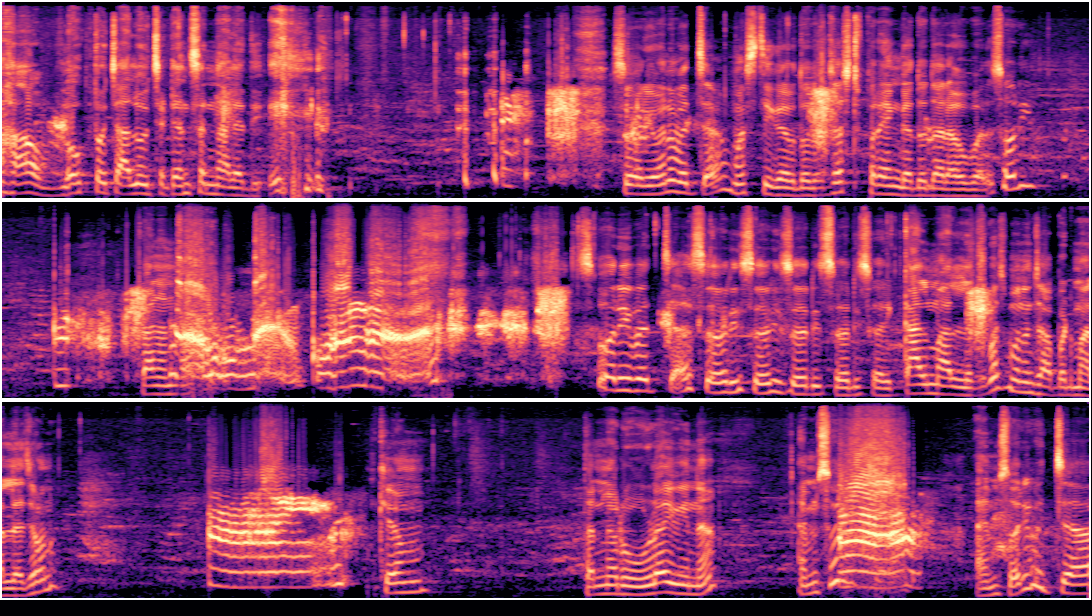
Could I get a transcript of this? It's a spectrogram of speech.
હા બ્લોગ તો ચાલુ છે. ટેન્શન ના લેતી. સોરી હો બચ્ચા મસ્તી કરતો હતો જસ્ટ પ્રેંગ હતો તારા ઉપર સોરી સોરી બચ્ચા sorry sorry sorry sorry sorry કાલ માર લેજો બસ મને ઝાપટ માર લેજો ને કેમ તને મેં રોવડાવી ને આઈ એમ સોરી આઈ એમ સોરી બચ્ચા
